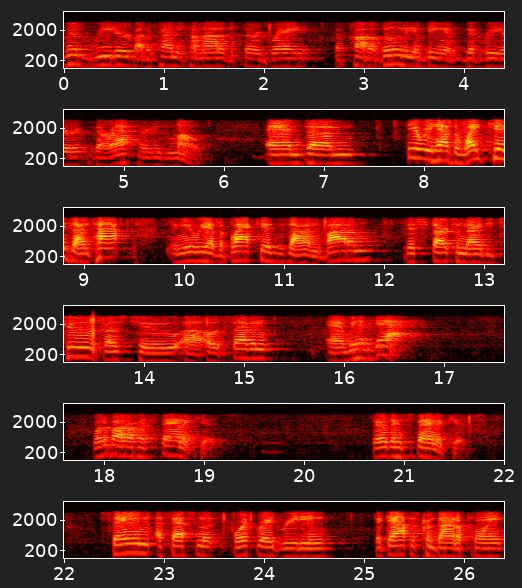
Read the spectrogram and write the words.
good reader by the time you come out of the third grade, the probability of being a good reader thereafter is low. And um, here we have the white kids on top, and here we have the black kids on the bottom. This starts in 92, it goes to uh, 07, and we have a gap. What about our Hispanic kids? They're the Hispanic kids. Same assessment, fourth grade reading. The gap has come down a point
